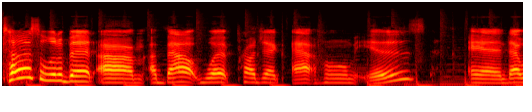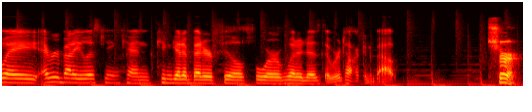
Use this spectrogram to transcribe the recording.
tell us a little bit um, about what Project at Home is. And that way everybody listening can can get a better feel for what it is that we're talking about. Sure.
